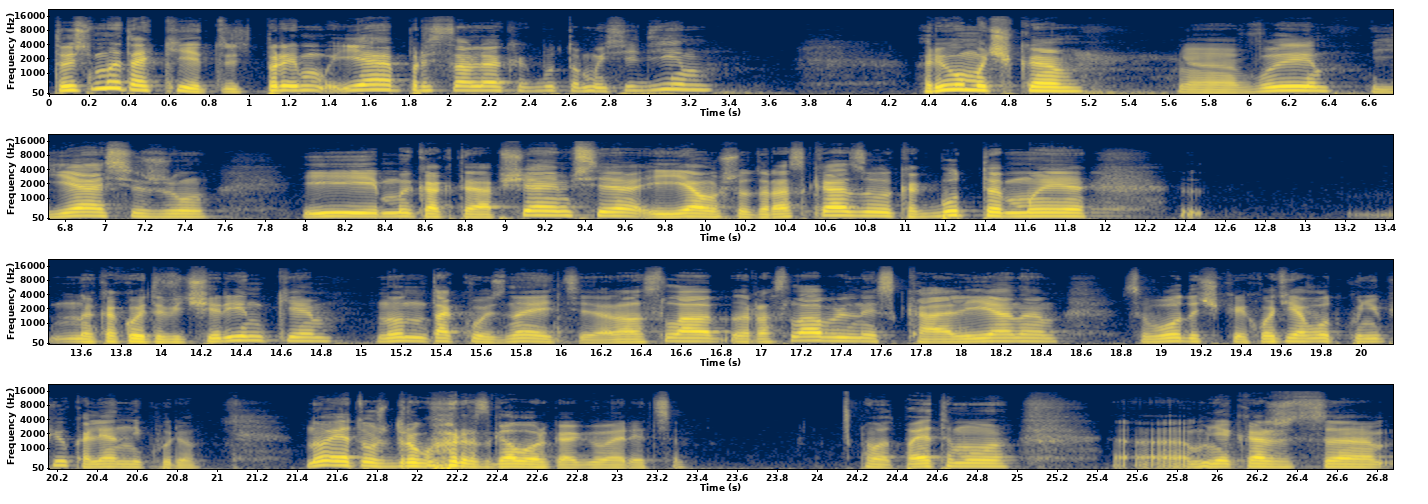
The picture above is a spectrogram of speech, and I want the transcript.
То есть мы такие, то есть я представляю, как будто мы сидим, рюмочка, вы, я сижу, и мы как-то общаемся, и я вам что-то рассказываю, как будто мы на какой-то вечеринке, но на такой, знаете, расслаб, расслабленный, с кальяном, с водочкой. Хоть я водку не пью, кальян не курю. Но это уже другой разговор, как говорится. Вот, поэтому, э, мне кажется,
